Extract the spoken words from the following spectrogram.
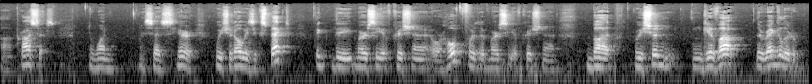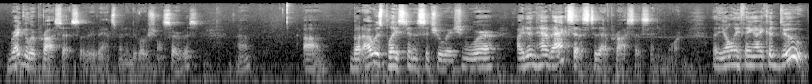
uh, process. The one says here, we should always expect the, the mercy of Krishna or hope for the mercy of Krishna, but we shouldn't give up the regular regular process of advancement in devotional service. Uh, um, but I was placed in a situation where I didn't have access to that process anymore. The only thing I could do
